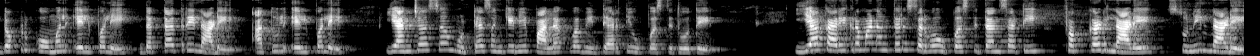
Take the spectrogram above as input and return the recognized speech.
डॉक्टर कोमल एलपले दत्तात्रय लाडे अतुल एलपले यांच्यासह मोठ्या संख्येने पालक व विद्यार्थी उपस्थित होते. या कार्यक्रमानंतर सर्व उपस्थितांसाठी फक्कड लाडे सुनील लाडे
